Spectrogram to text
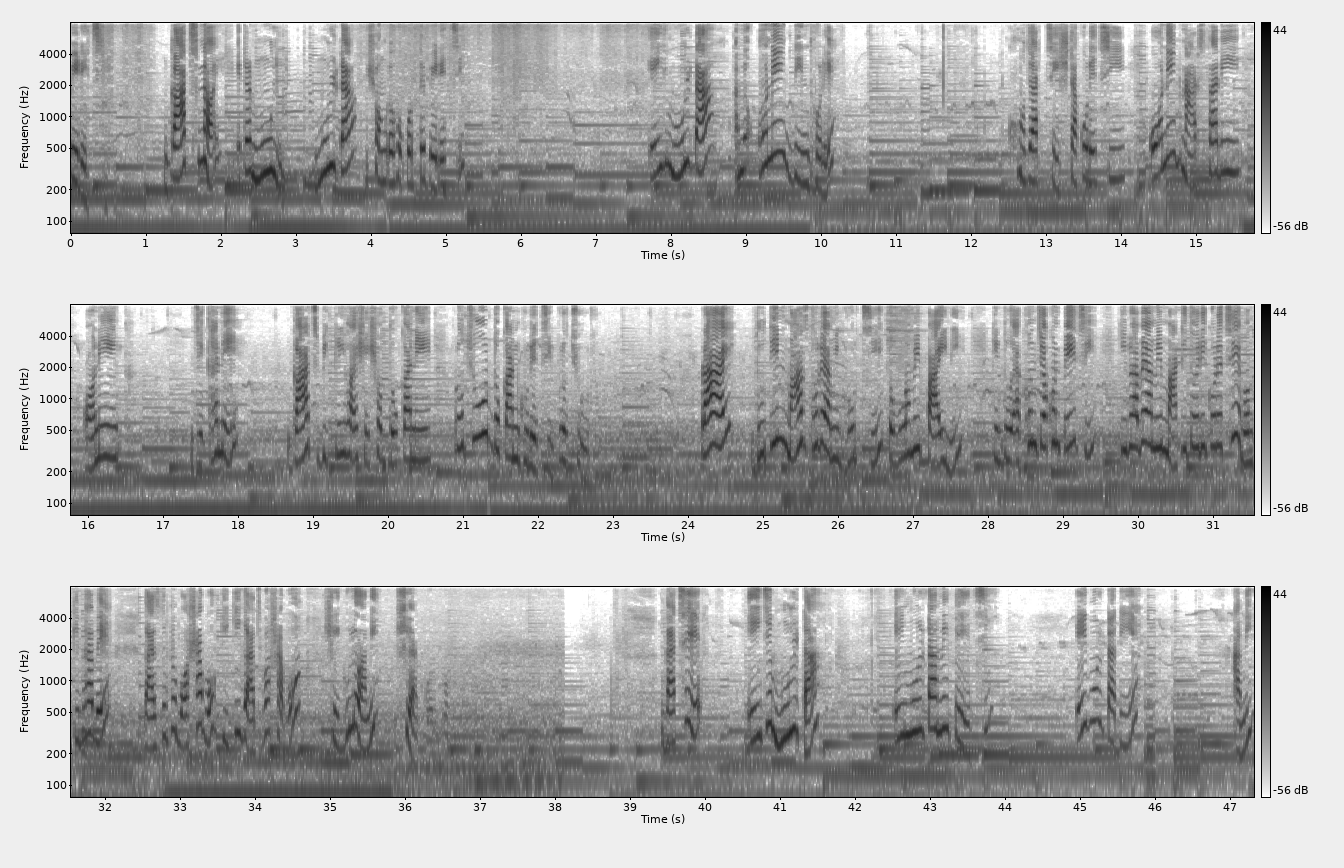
পেরেছি। গাছ নয়, এটার মূল, মূলটা সংগ্রহ করতে পেরেছি। এই মূলটা আমি অনেক দিন ধরে খোঁজার চেষ্টা করেছি। অনেক নার্সারি, অনেক যেখানে গাছ বিক্রি হয় সেসব দোকানে প্রচুর দোকান ঘুরেছি, প্রচুর। প্রায় দু তিন মাস ধরে আমি ঘুরছি, তবু আমি পাইনি। কিন্তু এখন যখন পেয়েছি, কীভাবে আমি মাটি তৈরি করেছি এবং কীভাবে গাছ দুটো বসাবো, কি কি গাছ বসাবো, সেগুলো আমি শেয়ার করব। গাছের এই যে মূলটা, এই মূলটা আমি পেয়েছি। এই মূলটা দিয়ে আমি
